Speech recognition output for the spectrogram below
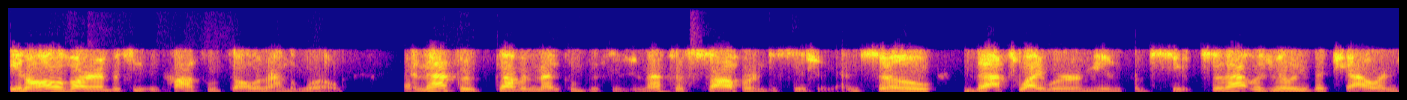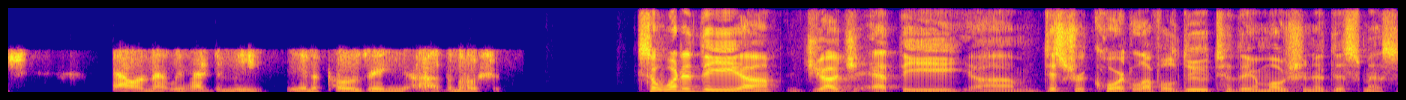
in all of our embassies and consulates all around the world. And that's a governmental decision. That's a sovereign decision. And so that's why we're immune from suit. So that was really the challenge, Alan, that we had to meet in opposing uh, the motion. So, what did the uh, judge at the um, district court level do to the motion to dismiss?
